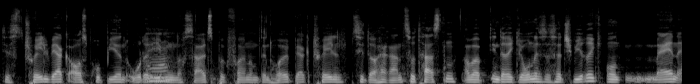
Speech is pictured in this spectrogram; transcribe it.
das Trailwerk ausprobieren oder mhm. eben nach Salzburg fahren, um den Heuberg Trail sie da heranzutasten. Aber in der Region ist es halt schwierig und mein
